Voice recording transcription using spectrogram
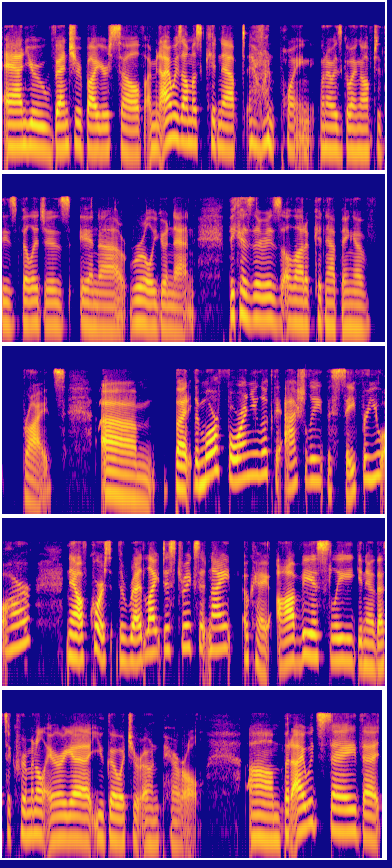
and you venture by yourself, I mean, I was almost kidnapped at one point when I was going off to these villages in uh, rural Yunnan because there is a lot of kidnapping of brides. Um, but the more foreign you look, the actually the safer you are. Now, of course, the red light districts at night, okay, obviously, you know, that's a criminal area. You go at your own peril. Um, but I would say that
